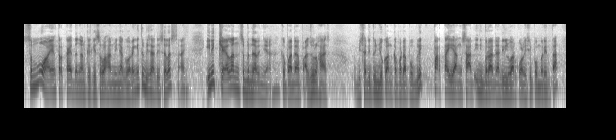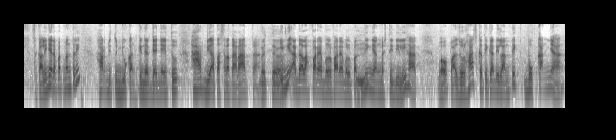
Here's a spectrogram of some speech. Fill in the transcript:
semua yang terkait dengan kekisruhan minyak goreng itu bisa diselesai. Ini challenge sebenarnya kepada Pak Zulhas bisa ditunjukkan kepada publik partai yang saat ini berada di luar koalisi pemerintah sekalinya dapat menteri harus ditunjukkan kinerjanya itu harus di atas rata-rata. Ini adalah variabel-variabel penting hmm. yang mesti dilihat bahwa Pak Zulhas ketika dilantik bukannya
